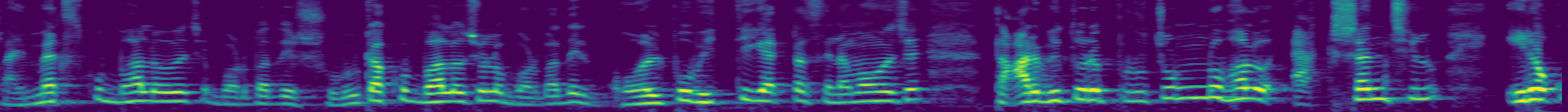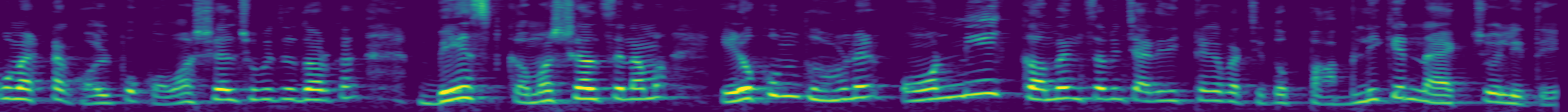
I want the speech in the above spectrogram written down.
ক্লাইম্যাক্স খুব ভালো হয়েছে, বরবাদের শুরুটা খুব ভালো ছিল, বরবাদের গল্প ভিত্তিক একটা সিনেমা হয়েছে। তার ভিতরে প্রচণ্ড ভালো অ্যাকশন ছিল, এরকম একটা গল্প কমার্শিয়াল ছবিতে দরকার বেস্ট কমার্শিয়াল সিনেমা এরকম ধরনের অনেক কমেন্টস আমি চারিদিক থেকে পাচ্ছি। তো পাবলিকের না অ্যাকচুয়ালিতে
